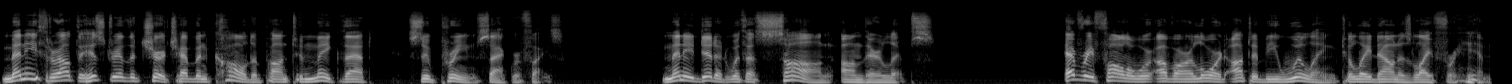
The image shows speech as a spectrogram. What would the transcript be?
Many throughout the history of the church have been called upon to make that supreme sacrifice. Many did it with a song on their lips. Every follower of our Lord ought to be willing to lay down his life for him.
